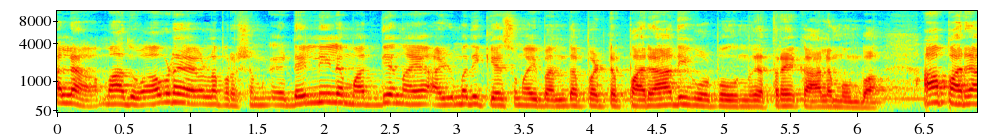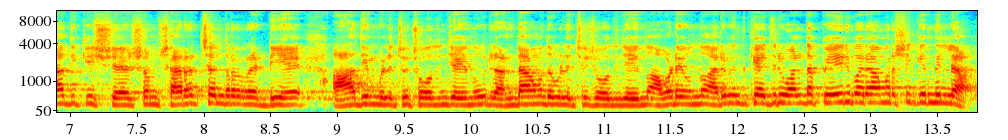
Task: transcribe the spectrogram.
അല്ല മാധു അവിടെയുള്ള പ്രശ്നം ഡൽഹിയിലെ മദ്യനയ അഴിമതി കേസുമായി ബന്ധപ്പെട്ട് പരാതി പോകുന്നത് എത്ര കാലം മുമ്പ്. ആ പരാതിക്ക് ശേഷം ശരത്ചന്ദ്ര റെഡ്ഡിയെ ആദ്യം വിളിച്ചു ചോദ്യം ചെയ്യുന്നു രണ്ടാമത് വിളിച്ചു ചോദ്യം ചെയ്യുന്നു. അവിടെയൊന്നും അരവിന്ദ് കെജ്രിവാളിന്റെ പേര് പരാമർശിക്കുന്നില്ല.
